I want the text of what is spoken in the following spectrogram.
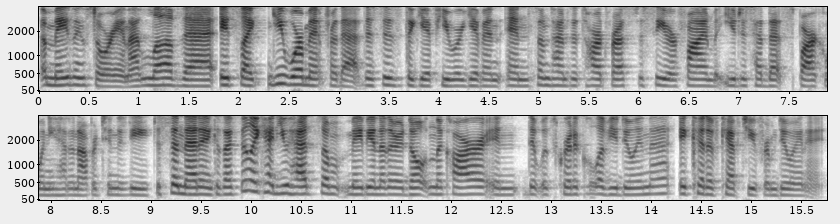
amazing story, and I love that it's like you were meant for that. This is the gift you were given, and sometimes it's hard for us to see or find, but you just had that spark when you had an opportunity to send that in. Because I feel like had you had some maybe another adult in the car and that was critical of you doing that, it could have kept you from doing it.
